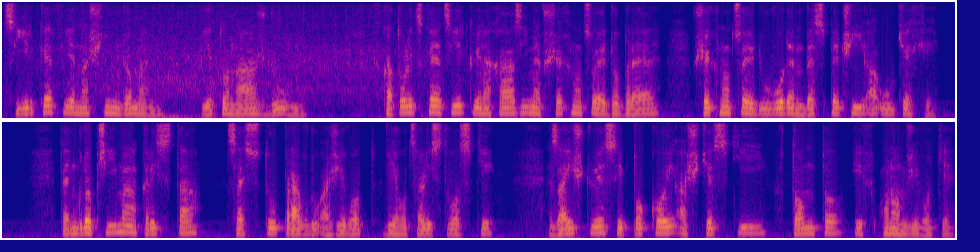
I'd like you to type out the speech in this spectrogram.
církev je naším domem, je to náš dům. V katolické církvi nacházíme všechno, co je dobré, všechno, co je důvodem bezpečí a útěchy. Ten, kdo přijímá Krista, cestu, pravdu a život v jeho celistvosti, zajišťuje si pokoj a štěstí v tomto i v onom životě.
